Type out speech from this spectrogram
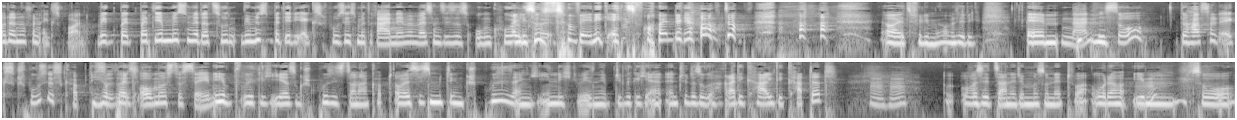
oder nur von Ex-Freund? Bei, bei dir müssen wir dazu, wir müssen bei dir die Ex-Spusis mit reinnehmen, weil sonst ist es uncool. Weil ich sonst zu wenig Ex-Freunde gehabt habe. oh, jetzt fühle ich mich armselig. Ähm, Nein, wieso? Du hast halt Ex-Spusis gehabt. Ich Das hab ist halt- almost the same. ich habe wirklich eher so Gespusis dann auch gehabt. Aber es ist mit den Gespusis eigentlich ähnlich gewesen. Ich habe die wirklich en- entweder so radikal gecuttet, Mhm. was jetzt auch nicht immer so nett war, oder eben so,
